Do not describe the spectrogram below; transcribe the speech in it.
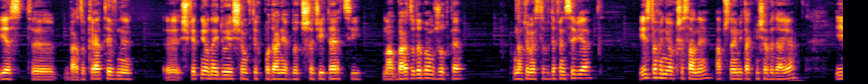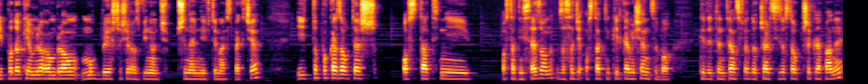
jest y, bardzo kreatywny, Świetnie odnajduje się w tych podaniach do trzeciej tercji, ma bardzo dobrą wrzutkę, natomiast w defensywie jest trochę nieokrzesany, a przynajmniej tak mi się wydaje. I pod okiem Laurent Blanc mógłby jeszcze się rozwinąć, przynajmniej w tym aspekcie. I to pokazał też ostatni, ostatni sezon, w zasadzie ostatnie kilka miesięcy, bo kiedy ten transfer do Chelsea został przyklepany,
